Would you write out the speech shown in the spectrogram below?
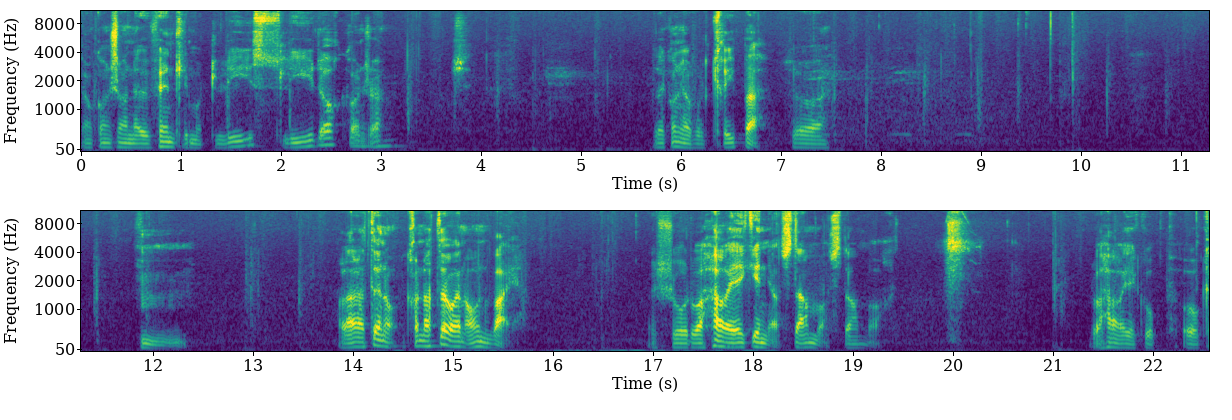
ja, Kanskje han er ufiendtlig mot lys? Lyder, kanskje? Det kan iallfall krype, så Hmm. Eller dette er no kan dette være en annen vei? Se, det var her jeg gikk inn, ja. Stemmer, stemmer. Det var her jeg gikk opp. Ok.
